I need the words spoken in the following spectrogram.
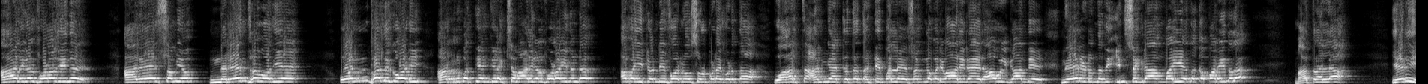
ആളുകൾ ഫോളോ ചെയ്യുന്നത്. അതേസമയം നരേന്ദ്രമോദിയെ ഒൻപത് കോടി അറുപത്തിയഞ്ച് ലക്ഷം ആളുകൾ ഫോളോ ചെയ്യുന്നുണ്ട്. അപ്പൊ ഈ ട്വന്റി ഫോർ ന്യൂസ് ഉൾപ്പെടെ കൊടുത്ത വാർത്ത അങ്ങേറ്റത്തെ തട്ടിപ്പല്ലേ സംഘപരിവാറിനെ രാഹുൽ ഗാന്ധിയെ നേരിടുന്നത് ഇൻസ്റ്റഗ്രാം വഴി എന്നൊക്കെ പറയുന്നത്? മാത്രല്ല ഇനി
